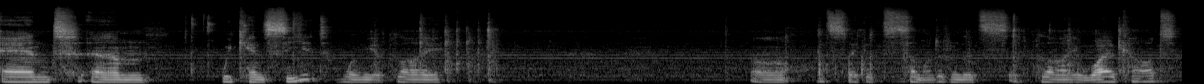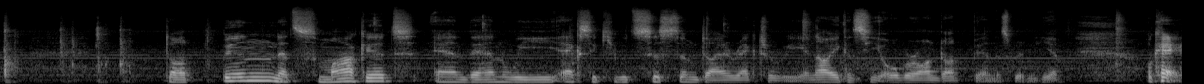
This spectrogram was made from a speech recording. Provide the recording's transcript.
and um, we can see it when we apply uh, let's make it somehow different let's apply wildcard dot bin let's mark it and then we execute system directory. And now you can see oberon dot bin is written here. Okay.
